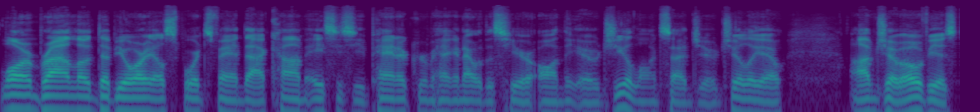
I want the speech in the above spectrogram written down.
Lauren Brownlow, WRALSportsFan.com, ACC Panic Room, hanging out with us here on the OG alongside Joe Giglio. I'm Joe Ovies.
